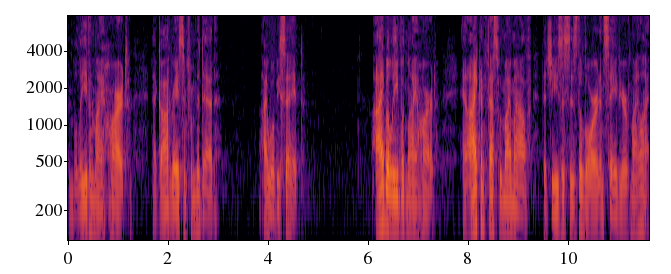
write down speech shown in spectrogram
and believe in my heart that God raised him from the dead, I will be saved. I believe with my heart and I confess with my mouth that Jesus is the Lord and Savior of my life.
